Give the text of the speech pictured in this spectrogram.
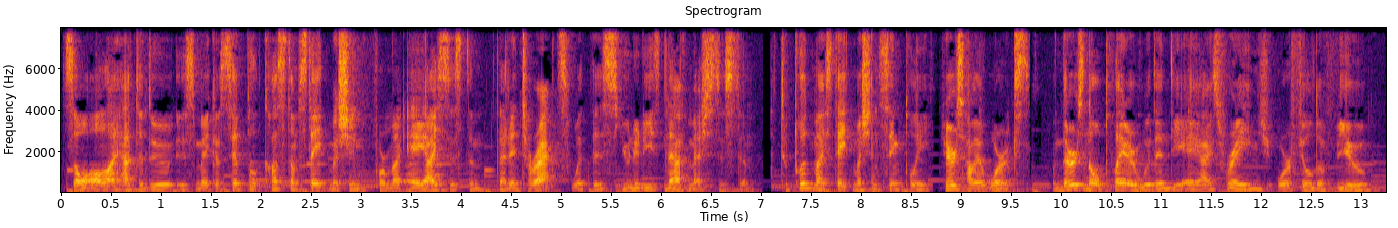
So all I had to do is make a simple custom state machine for my AI system that interacts with this Unity's nav mesh system. To put my state machine simply, here's how it works. When there is no player within the AI's range or field of view,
